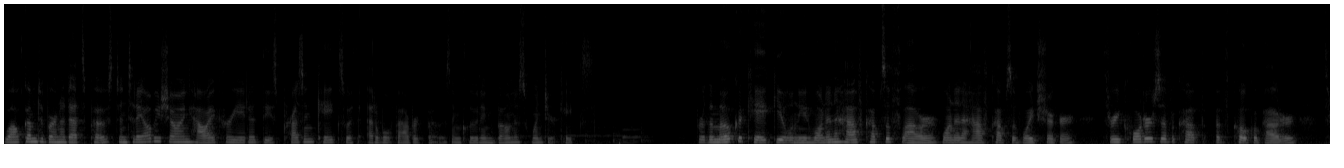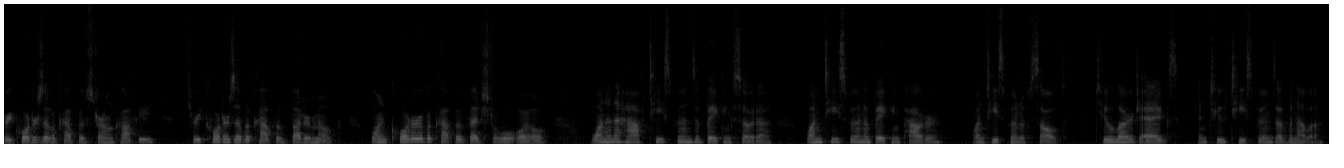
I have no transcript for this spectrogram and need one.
Welcome to Bernadette's Post, and today I'll be showing how I created these present cakes with edible fabric bows, including bonus winter cakes. For the mocha cake, you will need one and a half cups of flour, one and a half cups of white sugar, three quarters of a cup of cocoa powder, three quarters of a cup of strong coffee, three quarters of a cup of buttermilk, one quarter of a cup of vegetable oil, one and a half teaspoons of baking soda, one teaspoon of baking powder, one teaspoon of salt, two large eggs, and two teaspoons of vanilla.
